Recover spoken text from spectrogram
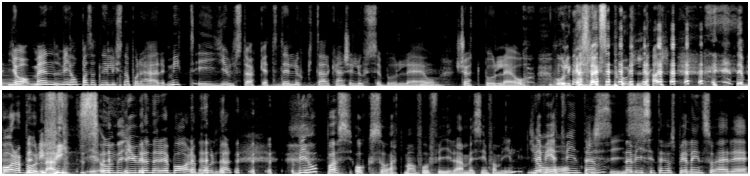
Lang. Ja, men vi hoppas att ni lyssnar på det här mitt i julstöket. Det luktar kanske lussebulle och Mm. köttbulle och olika slags bullar. Det är bara Det bullar. finns. Under julen är det bara bullar. Vi hoppas också att man får fira med sin familj. Ja, det vet vi inte än. precis. När vi sitter här och spelar in så är det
